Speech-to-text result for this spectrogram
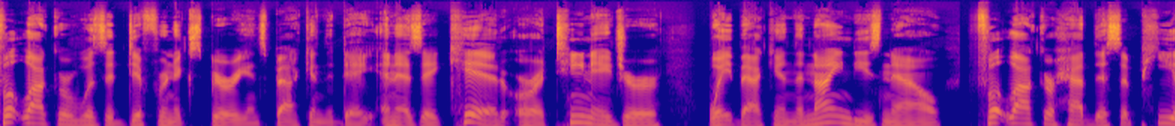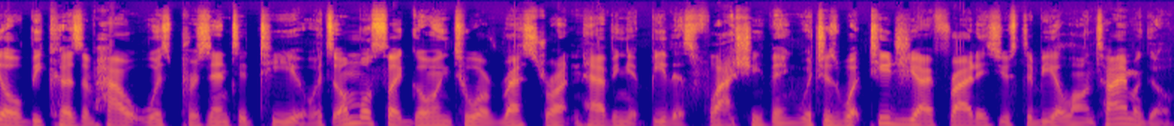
Footlocker was a different experience back in the day. And as a kid or a teenager way back in the 90s now, Footlocker had this appeal because of how it was presented to you. It's almost like going to a restaurant and having it be this flashy thing, which is what TGI Fridays used to be a long time ago.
